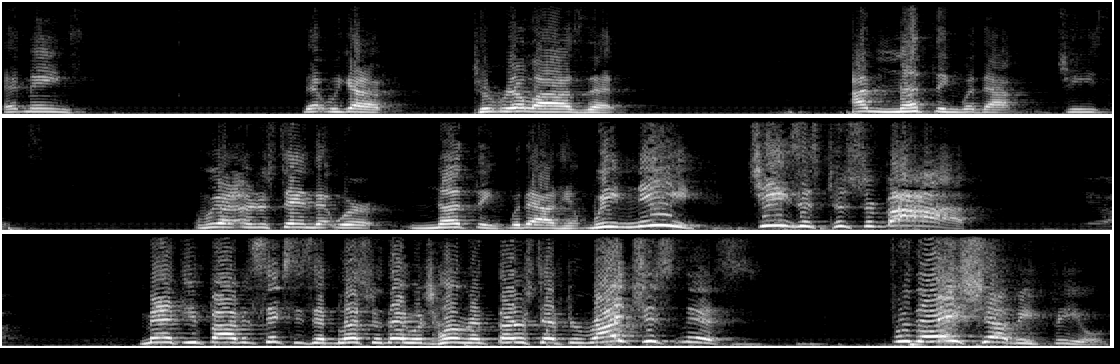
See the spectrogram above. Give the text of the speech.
It means that we got to realize that I'm nothing without Jesus. And we got to understand that we're nothing without him. We need Jesus to survive. Yeah. Matthew 5 and 6, he said, Blessed are they which hunger and thirst after righteousness, for they shall be filled.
